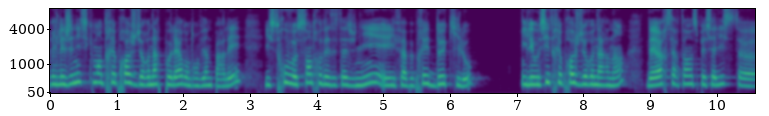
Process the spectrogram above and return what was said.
Il est génétiquement très proche du renard polaire dont on vient de parler. Il se trouve au centre des États-Unis et il fait à peu près 2 kg. Il est aussi très proche du renard nain. D'ailleurs, certains spécialistes euh,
